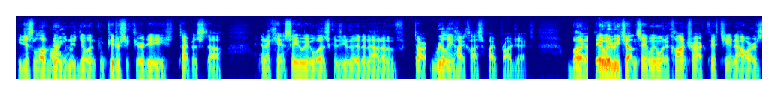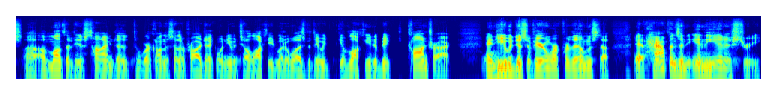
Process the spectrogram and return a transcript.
He just loved doing what he's doing, computer security type of stuff. And I can't say who he was because he was in and out of dark, really high classified projects. But Yeah. uh, they would reach out and say, "We want to contract 15 hours uh, a month of his time to to work on this other project." Wouldn't even tell Lockheed what it was, but they would give Lockheed a big contract, and he would disappear and work for them and stuff. It happens in any industry.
